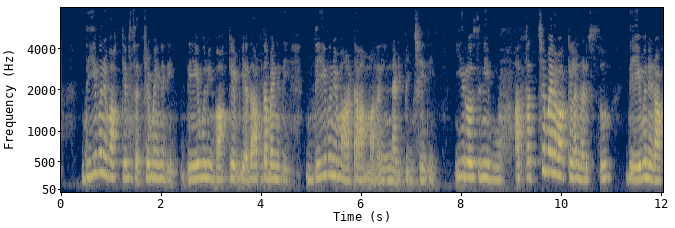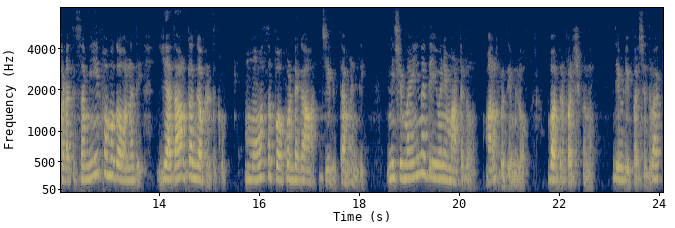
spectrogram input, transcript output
దేవుని వాక్యం సత్యమైనది దేవుని వాక్యం యథార్థమైనది దేవుని మాట మనల్ని నడిపించేది. ఈరోజు నీవు ఆ సత్యమైన వాక్యంలో నడుస్తూ దేవుని రాకడ అతి సమీపముగా ఉన్నది. యథార్థంగా బ్రతుకు. మోసపోకుండా జీవిద్దామండి. నిజమైన దేవుని మాటలు మన హృదయంలో భద్రపరుచుకును. దేవుడి పరిశుద్ధ వాక్యం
